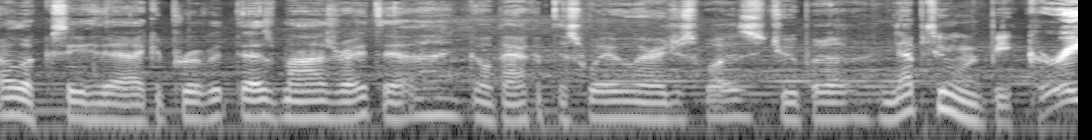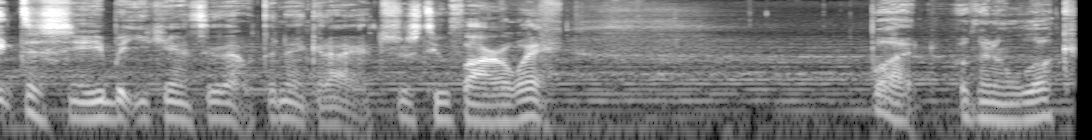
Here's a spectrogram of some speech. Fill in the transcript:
Oh, look, see there, I could prove it. There's Mars right there. Go back up this way where I just was. Jupiter. Neptune would be great to see, but you can't see that with the naked eye. It's just too far away. But we're going to look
